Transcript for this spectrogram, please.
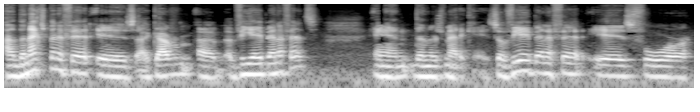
Uh, the next benefit is uh, government uh, VA benefits, and then there's Medicaid. So VA benefit is for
